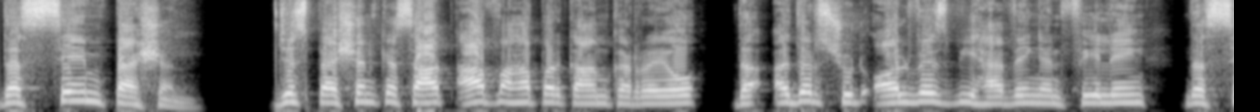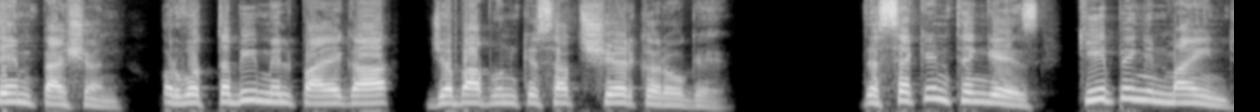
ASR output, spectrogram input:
the same passion जिस पैशन के साथ आप वहाँ पर काम कर रहे हो the others should always be having and feeling the same passion और वो तभी मिल पाएगा जब आप उनके साथ शेयर करोगे। The second thing is keeping in mind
